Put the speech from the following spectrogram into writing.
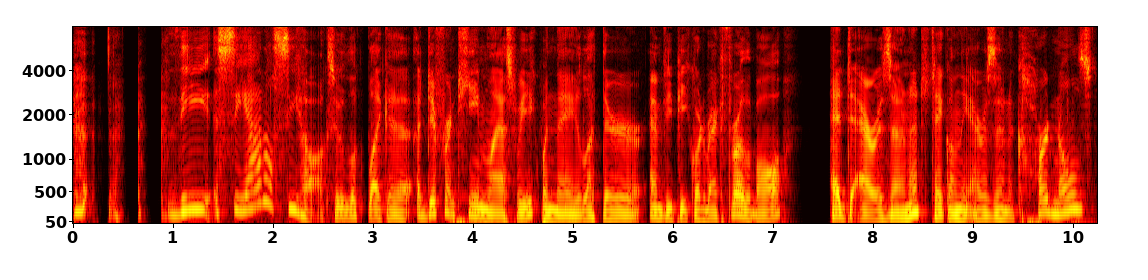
The Seattle Seahawks, who looked like a, a different team last week when they let their MVP quarterback throw the ball, head to Arizona to take on the Arizona Cardinals.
